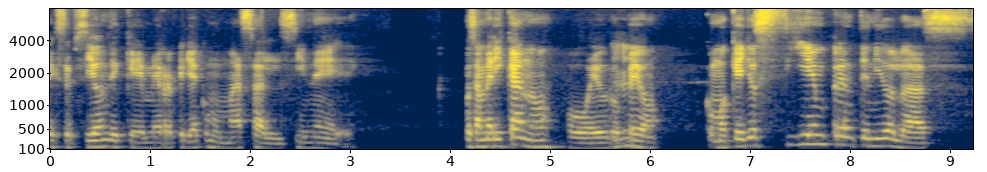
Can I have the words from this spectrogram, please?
excepción de que me refería como más al cine, pues americano o europeo. Como que ellos siempre han tenido las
